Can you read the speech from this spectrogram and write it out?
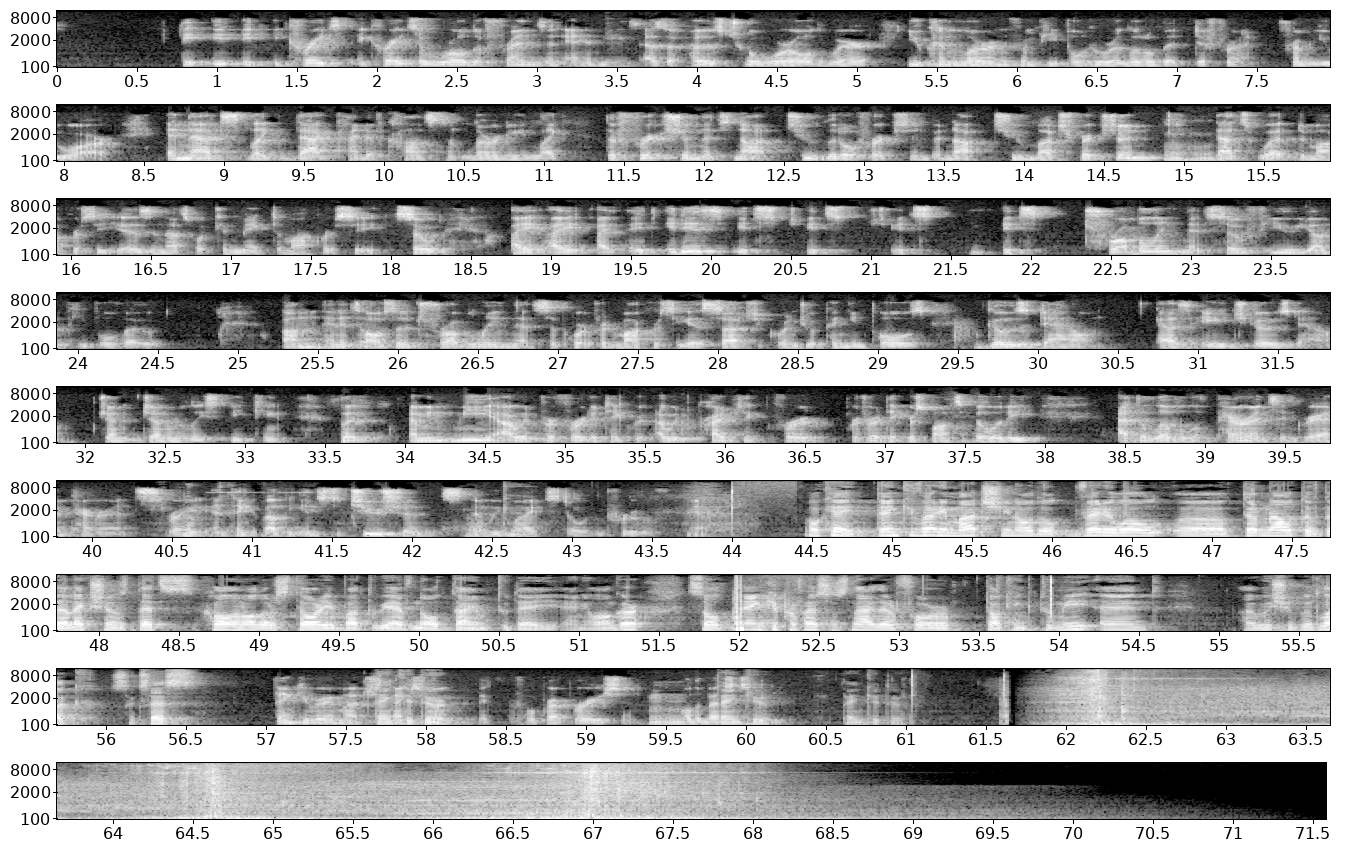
It, it, it, creates it creates a world of friends and enemies as opposed to a world where you can learn from people who are a little bit different from you are. And that's like that kind of constant learning like the friction that's not too little friction but not too much friction. Mm-hmm. That's what democracy is and that's what can make democracy. So i, I, I it, it is it's it's it's it's troubling that so few young people vote um, and it's also troubling that support for democracy as such according to opinion polls goes down as age goes down, gen- generally speaking. But I mean, me, I would prefer to take, I would try to take, prefer, prefer to take responsibility at the level of parents and grandparents, right, and think about the institutions that we might still improve. Yeah. Okay, thank you very much. You know, the very low uh, turnout of the elections, that's whole another story, but we have no time today any longer. So thank you, Professor Snyder, for talking to me, and I wish you good luck, success. Thank you very much. Thank Thanks you for too. careful preparation. Mhm. All the best. Thank to you. Thank you too.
